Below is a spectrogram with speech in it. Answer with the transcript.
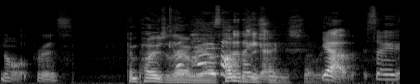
Not operas. Composer, there we are. Composer. Compositions. There we Yeah, so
